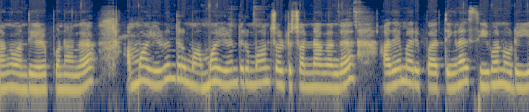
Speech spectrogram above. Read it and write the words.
தாங்க வந்து எழுப்புனாங்க. அம்மா எழுந்துருமா அம்மா எழுந்துருமான்னு சொல்லிட்டு சொன்னாங்கங்க. அதே மாதிரி பார்த்தீங்கன்னா சிவனுடைய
